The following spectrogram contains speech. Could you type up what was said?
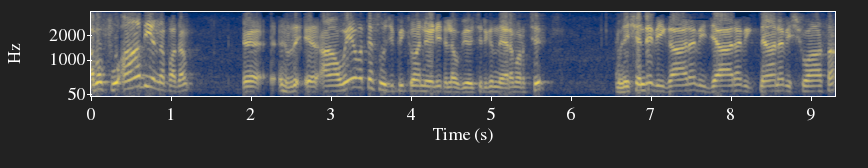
അപ്പൊ ഫുആദി എന്ന പദം അവയവത്തെ സൂചിപ്പിക്കുവാൻ വേണ്ടിയിട്ടല്ല ഉപയോഗിച്ചിരിക്കുന്നത്. നേരെ മറിച്ച് മനുഷ്യന്റെ വികാര വിചാര വിജ്ഞാന വിശ്വാസ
